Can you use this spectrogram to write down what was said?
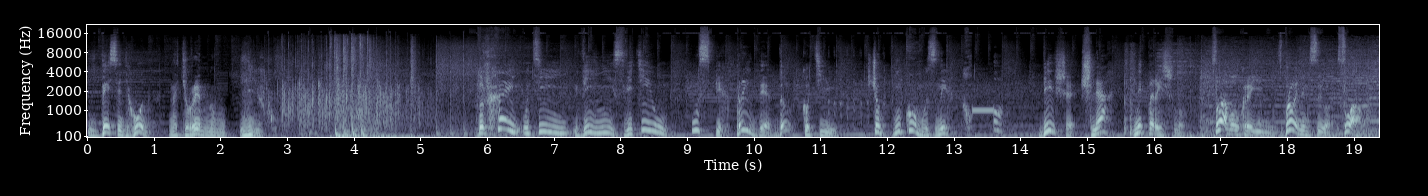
й 10 год на тюремному ліжку. Тож хай у цій війні світів успіх прийде до котів, щоб нікому з них хуйо більше шлях не перейшло. Слава Україні! Збройним силам! Слава!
